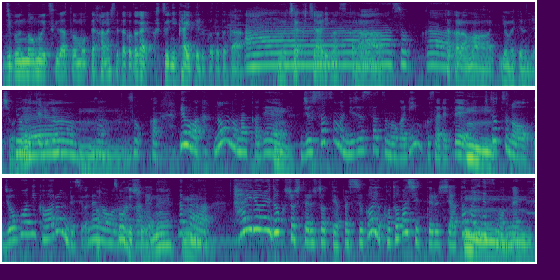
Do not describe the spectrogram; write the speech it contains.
自分の思いつきだと思って話してたことが普通に書いてることとかむちゃくちゃありますかあーそっか。らだからまあ読めてるんでしょうね。読めてる、うん。うんそっか。要は脳の中でうん。10冊も20冊もがリンクされて、うん一つの情報に変わるんですよね、あ脳の中で。そうでね。だから、うん。大量に読書してる人ってやっぱりすごい言葉知ってるし頭いいですもんね、うんうんうん。やっ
